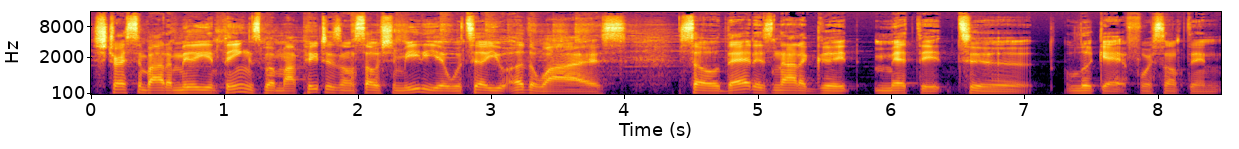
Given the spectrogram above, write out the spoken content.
stressing about a million things, but my pictures on social media will tell you otherwise. So that is not a good method to look at for something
